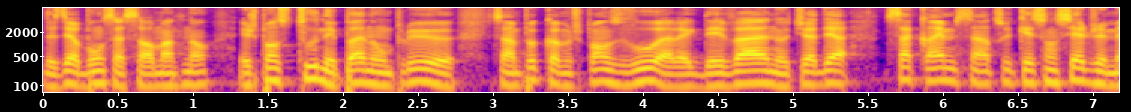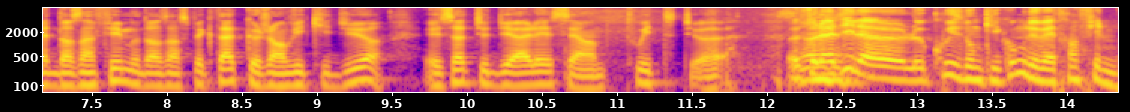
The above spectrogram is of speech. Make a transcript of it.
de se dire bon ça sort maintenant. Et je pense tout n'est pas non plus, euh, c'est un peu comme je pense vous avec des vannes où tu vas dire ça quand même c'est un truc essentiel, je vais mettre dans un film ou dans un spectacle que j'ai envie qu'il dure, et ça tu te dis allez c'est un tweet, tu vois. Euh, cela dit, le, le quiz Donkey Kong devait être un film.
